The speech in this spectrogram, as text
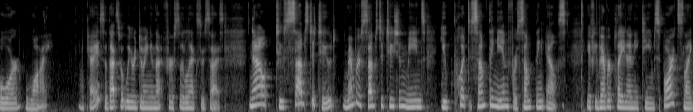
4y. Okay, so that's what we were doing in that first little exercise. Now to substitute, remember substitution means you put something in for something else. If you've ever played any team sports like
